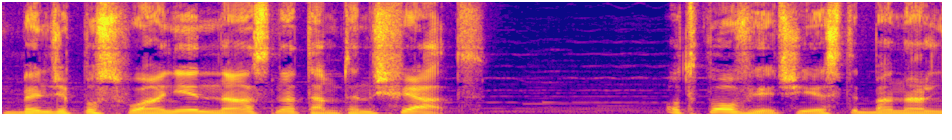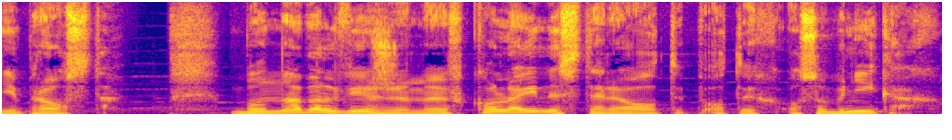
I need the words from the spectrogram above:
będzie posłanie nas na tamten świat? Odpowiedź jest banalnie prosta, bo nadal wierzymy w kolejny stereotyp o tych osobnikach.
